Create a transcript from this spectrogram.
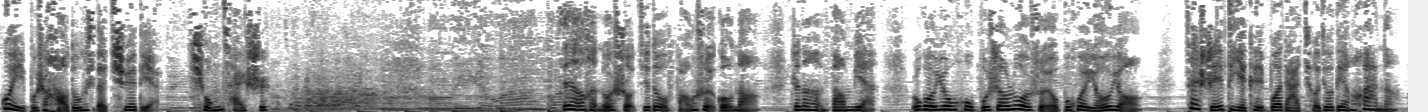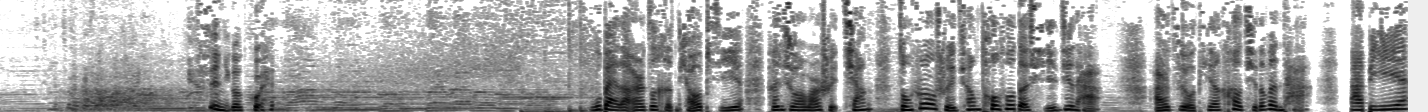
贵不是好东西的缺点，穷才是。现在有很多手机都有防水功能，真的很方便。如果用户不慎落水又不会游泳，在水底也可以拨打求救电话呢。信你个鬼！伍佰的儿子很调皮，很喜欢玩水枪，总是用水枪偷偷的袭击他。儿子有天好奇的问他：“爸比，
